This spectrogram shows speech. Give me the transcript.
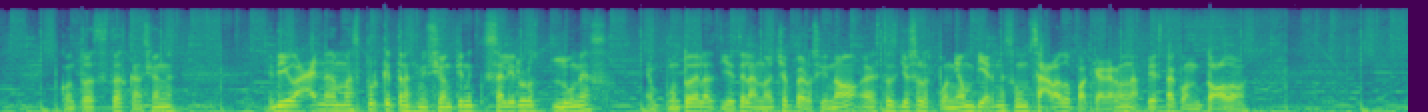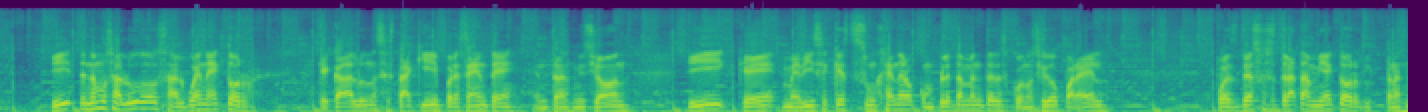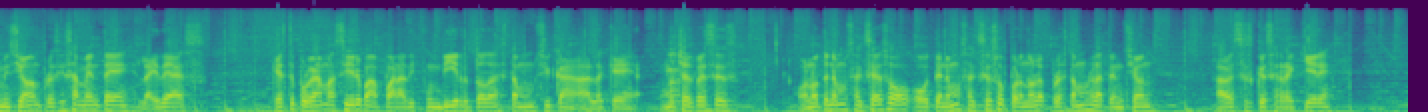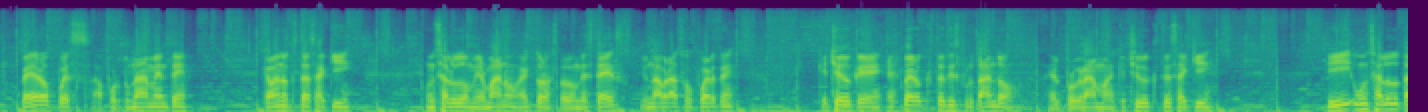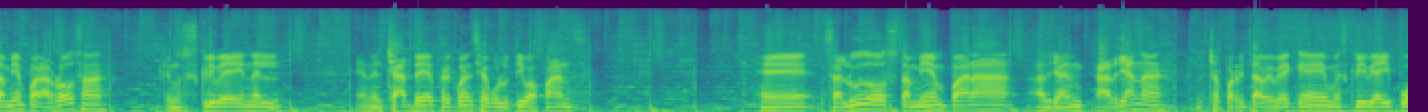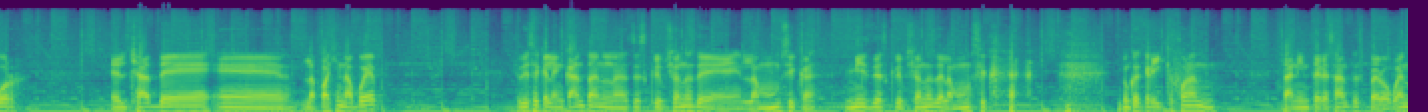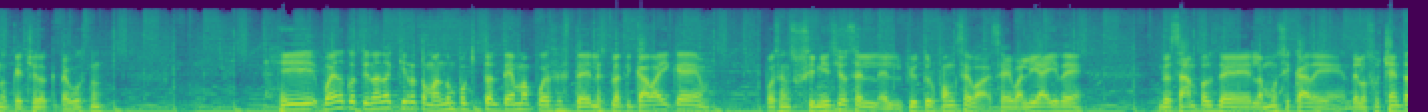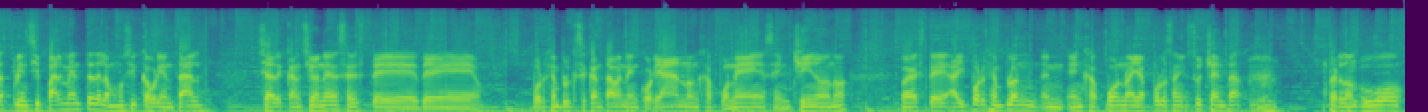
con todas estas canciones. Y digo, ay, nada más porque transmisión tiene que salir los lunes en punto de las 10 de la noche, pero si no, estos yo se los ponía un viernes o un sábado para que agarren la fiesta con todo. Y tenemos saludos al buen Héctor, que cada lunes está aquí presente en transmisión y que me dice que este es un género completamente desconocido para él. Pues de eso se trata mi Héctor, transmisión, precisamente la idea es que este programa sirva para difundir toda esta música a la que muchas veces o no tenemos acceso o tenemos acceso pero no le prestamos la atención a veces que se requiere. Pero pues afortunadamente, qué bueno que estás aquí. Un saludo mi hermano Héctor hasta donde estés y un abrazo fuerte. Qué chido que espero que estés disfrutando el programa, qué chido que estés aquí. Y un saludo también para Rosa, que nos escribe en el, en el chat de Frecuencia Evolutiva Fans. Eh, saludos también para Adrián, Adriana, la chaparrita bebé, que me escribe ahí por el chat de eh, la página web. Que dice que le encantan las descripciones de la música mis descripciones de la música. Nunca creí que fueran tan interesantes, pero bueno, qué chido que te gustan. Y bueno, continuando aquí retomando un poquito el tema, pues este les platicaba ahí que pues en sus inicios el, Future Funk se, se valía ahí de, de samples de la música de, de los 80s, principalmente de la música oriental, o sea, de canciones este de por ejemplo que se cantaban en coreano, en japonés, en chino, ¿no? Este, ahí por ejemplo en, en Japón allá por los años 80, perdón, hubo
